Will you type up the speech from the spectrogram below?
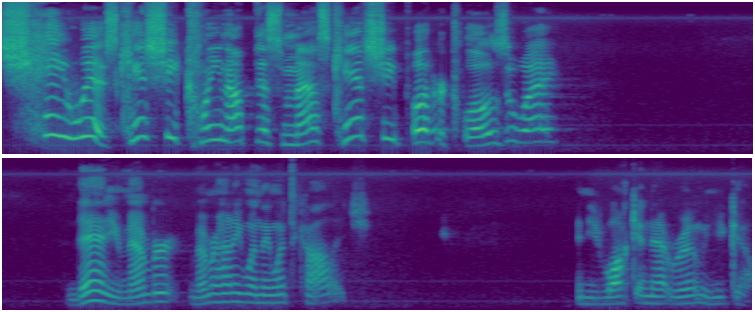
Gee whiz, can't she clean up this mess? Can't she put her clothes away? And then you remember, remember, honey, when they went to college? And you'd walk in that room and you'd go, wow.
